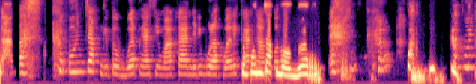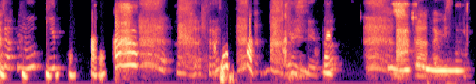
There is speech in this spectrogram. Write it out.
ke atas ke puncak gitu buat ngasih makan. Jadi bolak-balik Ke kan puncak ngangkut Bogor. ke, ke puncak bukit. Nah, terus habis itu Nah, abis itu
